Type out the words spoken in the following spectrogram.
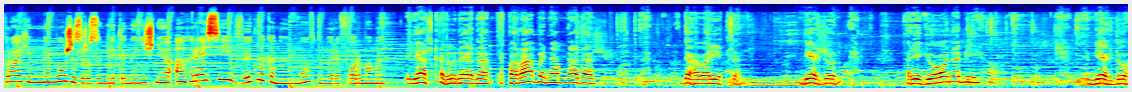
Брагін не може зрозуміти нинішньої агресії, викликаної мовними реформами. Я скажу, наверное, пора бы нам надо договориться между регионами, между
